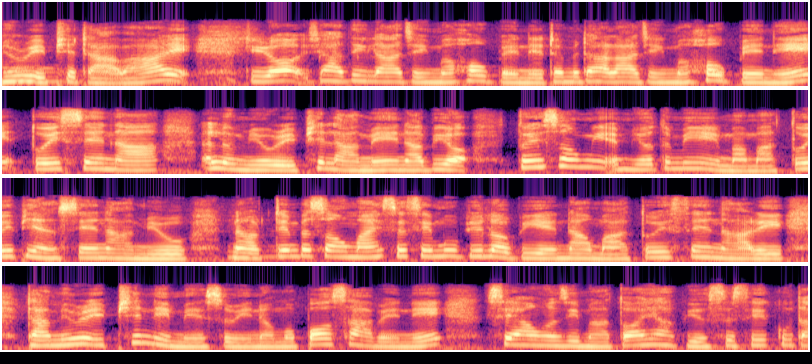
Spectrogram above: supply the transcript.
မျိုးတွေဖြစ်တာပါတဲ့ဒီတော့ရာသီလာချိန်မဟုတ်ဘဲနဲ့ဓမ္မတာလာချိန်မဟုတ်ဘဲနဲ့သွေးဆင်းတာအဲ့လိုမျိုးတွေဖြစ်လာမယ်နောက်ပြီးတော့သွေးဆုံးမိအမျိုးသမီးတွေမှာမှသွေးပြန်ဆင်းတာမျိုးနောက်တင်ပစုံပိုင်းစစ်ဆေးမှုပြုလုပ်ပြီးတဲ့နောက်မှာသွေးဆင်းတာတွေဒါမျိုးတွေဖြစ်နေမယ်ဆိုရင်တော့မပေါ့ဆပဲနဲ့ဆရာဝန်စီမှာတွားရောက်ပြီးစစ်ဆေးကုသ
